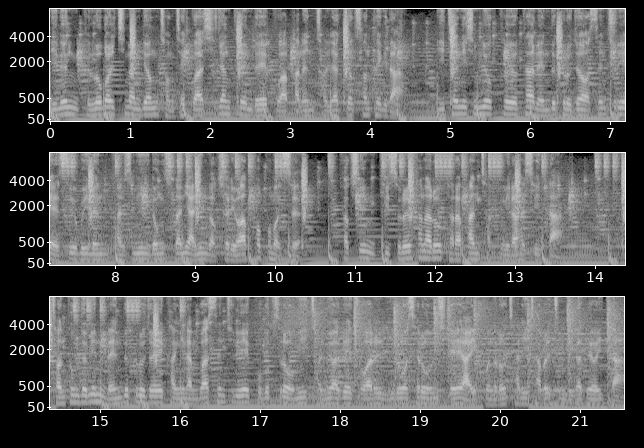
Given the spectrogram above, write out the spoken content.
이는 글로벌 친환경 정책과 시장 트렌드에 부합하는 전략적 선택이다. 2026 토요타 랜드크루저 센츄리 SUV는 단순히 이동 수단이 아닌 럭셔리와 퍼포먼스, 혁신 기술을 하나로 결합한 작품이라 할 수 있다. 전통적인 랜드크루저의 강인함과 센츄리의 고급스러움이 절묘하게 조화를 이루어 새로운 시대의 아이콘으로 자리 잡을 준비가 되어 있다.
